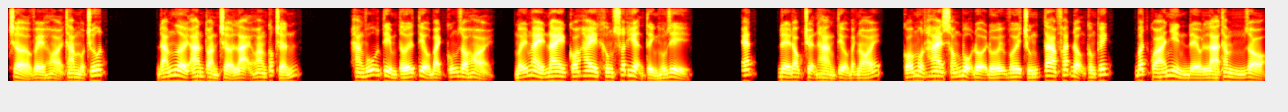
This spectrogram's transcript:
trở về hỏi thăm một chút. Đám người an toàn trở lại hoang cốc trấn. Hàng vũ tìm tới tiểu bạch cũng do hỏi, mấy ngày nay có hay không xuất hiện tình huống gì? S, để đọc truyện hàng tiểu bạch nói, có một hai sóng bộ đội đối với chúng ta phát động công kích, bất quá nhìn đều là thăm dò,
